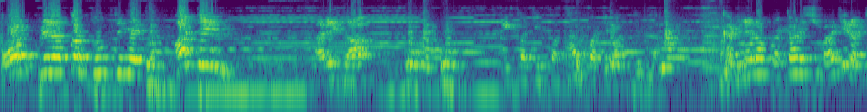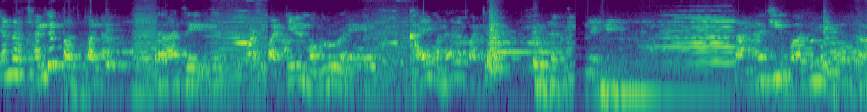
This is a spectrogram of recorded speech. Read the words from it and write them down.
पोट पिळत तर झोप सिगे अरे जा. एकाची तसाच पाठीमाग फिरला घडलेला प्रकार शिवाजी राजांना सांगत असताना राजे पाटील मगरूर आहे. काय म्हणाला पाटील? नक्की तानाजी बाजूला होता.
